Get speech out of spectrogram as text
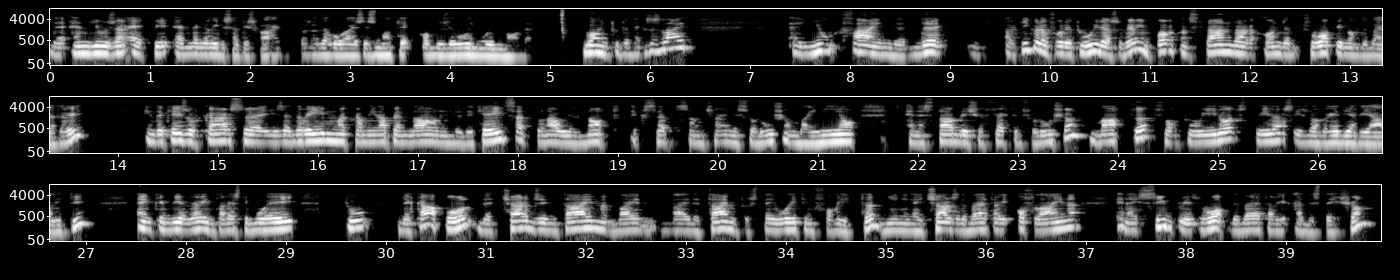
the end user happy and the grid satisfied, because otherwise it's not a, obviously win-win model. Going to the next slide, uh, you find the particularly for the two-wheelers, very important standard on the swapping of the battery. In the case of cars, uh, is a dream coming up and down in the decades. Up to now, we have not accept some Chinese solution by NIO and establish effective solution. But for two-wheelers, wheelers is already a reality and can be a very interesting way to decouple the charging time by, by the time to stay waiting for it, meaning I charge the battery offline and I simply swap the battery at the station,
